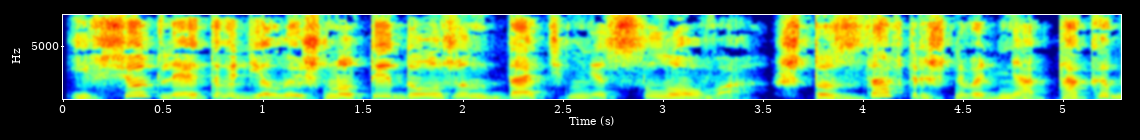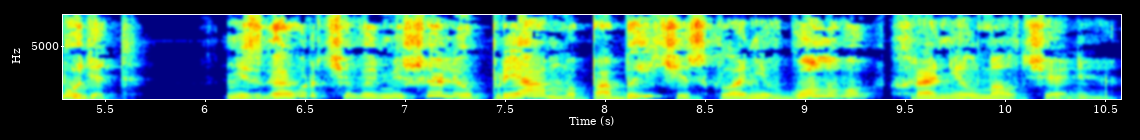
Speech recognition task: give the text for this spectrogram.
и все для этого делаешь, но ты должен дать мне слово, что с завтрашнего дня так и будет». Несговорчивый Мишель упрямо, по бычьи, склонив голову, хранил молчание.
